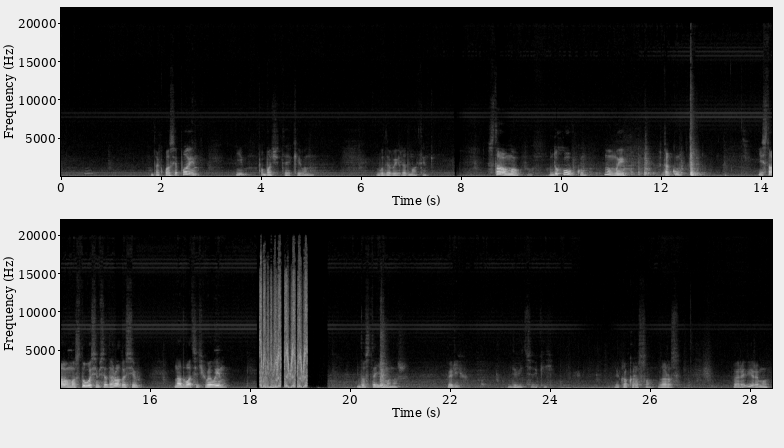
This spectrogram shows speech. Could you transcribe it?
Так посипаємо і побачите, який воно буде вигляд мати. Ставимо в духовку, ну ми в таку. І ставимо 180 градусів на 20 хвилин. Достаємо наш пиріг. Дивіться, який. Яка краса. Зараз перевіримо.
